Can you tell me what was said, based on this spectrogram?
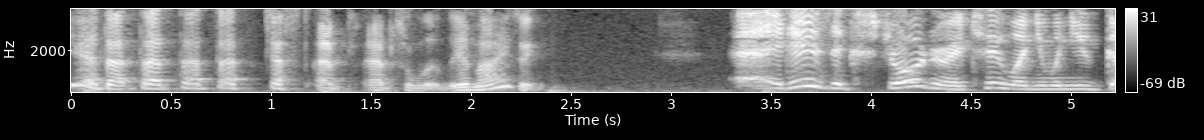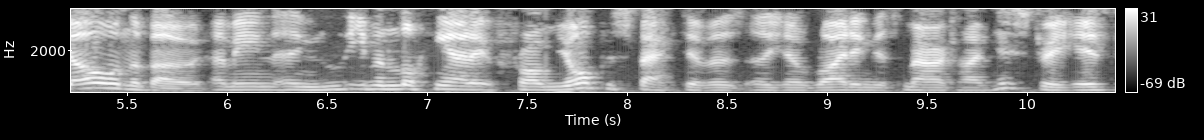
yeah, that, that, that, that's just ab- absolutely amazing. It is extraordinary too when you when you go on the boat. I mean, and even looking at it from your perspective as uh, you know, writing this maritime history is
